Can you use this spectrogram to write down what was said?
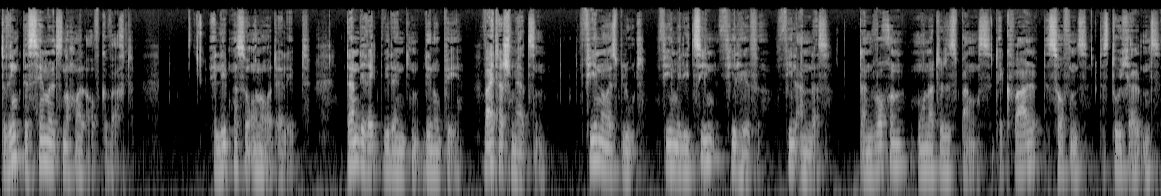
Drink des Himmels nochmal aufgewacht. Erlebnisse ohne Ort erlebt. Dann direkt wieder in den OP. Weiter Schmerzen. Viel neues Blut. Viel Medizin, viel Hilfe. Viel anders dann Wochen, Monate des Bangs, der Qual, des Hoffens, des Durchhaltens,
